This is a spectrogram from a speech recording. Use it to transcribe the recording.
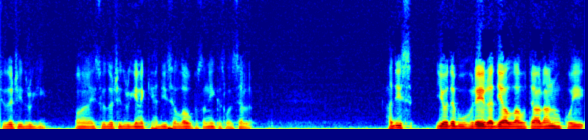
svjedoče i drugi, onaj, svjedoče i drugi neki hadith Allahu poslanika s.a.v. Hadith je od Ebu Hureyra radijallahu ta'ala anhu koji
